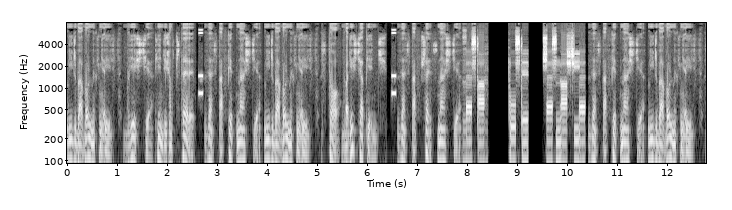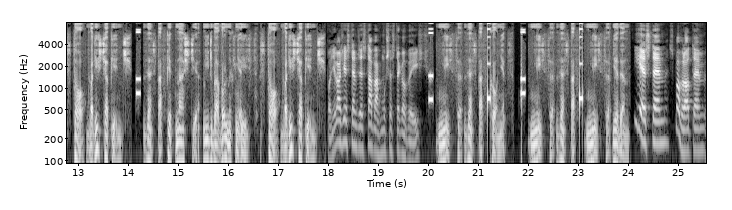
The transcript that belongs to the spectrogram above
Liczba wolnych miejsc 254. Zestaw 15. Liczba wolnych miejsc 125. Zestaw 16. Zestaw. Pusty. 16. Zestaw 15. Liczba wolnych miejsc 125. Zestaw 15. Liczba wolnych miejsc 125. ponieważ jestem w zestawach, muszę z tego wyjść. Miejsce, zestaw, koniec. Miejsce, zestaw, miejsce 1. I Jestem z powrotem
